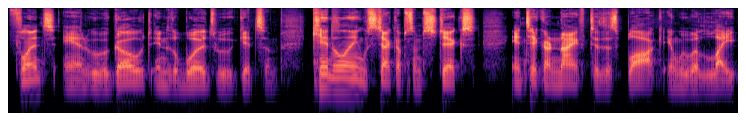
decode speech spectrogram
flint, and we would go into the woods. We would get some kindling, we'd stack up some sticks, and take our knife to this block, and we would light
